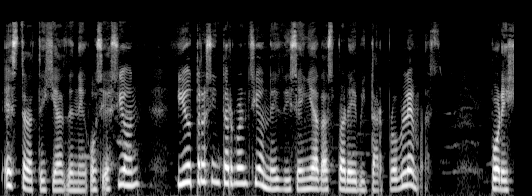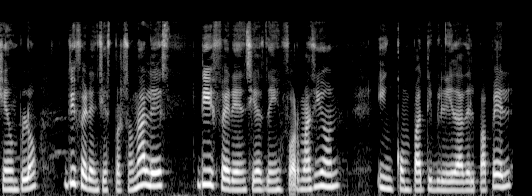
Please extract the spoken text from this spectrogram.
estrategias de negociación y otras intervenciones diseñadas para evitar problemas. Por ejemplo, diferencias personales, diferencias de información, incompatibilidad del papel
